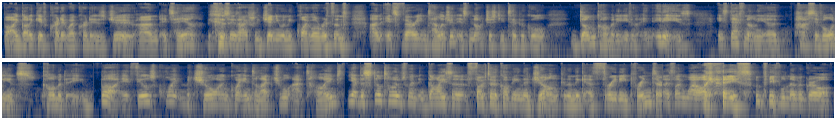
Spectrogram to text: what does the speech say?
but I gotta give credit where credit is due, and it's here because it's actually genuinely quite well written and it's very intelligent. It's not just your typical dumb comedy, even it is it's definitely a passive audience comedy, but it feels quite mature and quite intellectual at times. Yet there's still times when guys are photocopying their junk and then they get a 3D printer. It's like, wow, okay, some people never grow up.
